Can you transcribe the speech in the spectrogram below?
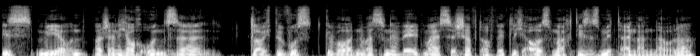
ist mir und wahrscheinlich auch uns, äh, glaube ich, bewusst geworden, was so eine Weltmeisterschaft auch wirklich ausmacht, dieses Miteinander, oder?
